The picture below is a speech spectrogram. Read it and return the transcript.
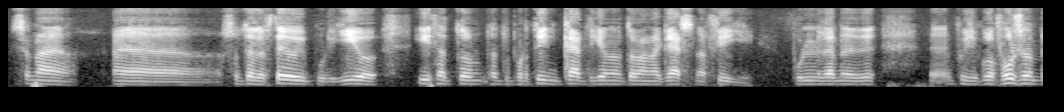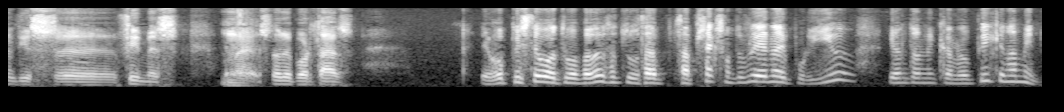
σε ένα, ε, στο τελευταίο Υπουργείο ή θα, τον, θα του προτείνει κάτι για να τον αναγκάσει να φύγει. Που, λέγανε, ε, που κυκλοφορούσαν με τις ε, φήμες ε, Ναι. στο ρεπορτάζ. Εγώ πίστευα ότι ο Παπαδόπουλος θα, του- θα, θα ψάξει να του βρει ένα Υπουργείο για να τον ικανοποιεί και να μείνει.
